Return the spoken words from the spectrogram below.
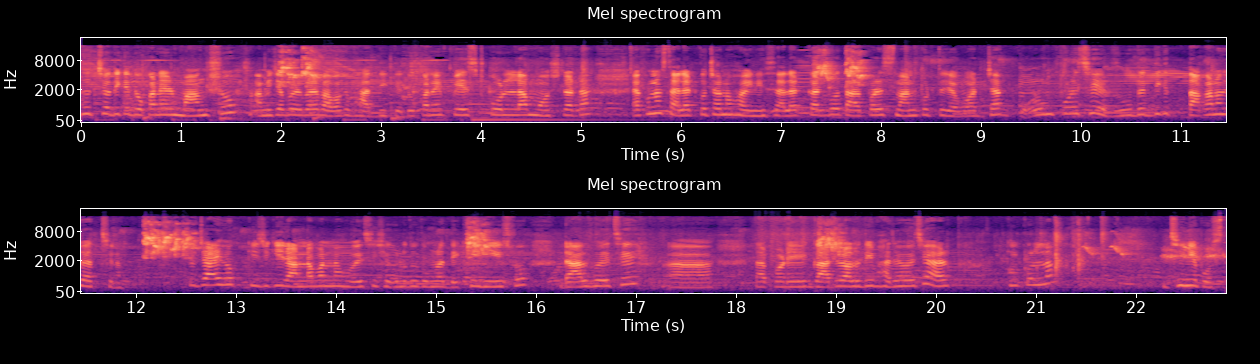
ধুচ্ছে ওদিকে দোকানের মাংস, আমি যাব এবারে বাবাকে ভাত দিতে। দোকানের পেস্ট করলাম মশলাটা এখনও স্যালাড কোচানো হয়নি। স্যালাড কাটবো, তারপরে স্নান করতে যাব। আর যা গরম পড়েছে, রোদের দিকে তাকানো যাচ্ছে না। তো যাই হোক, কী কী রান্নাবান্না হয়েছে সেগুলো তো তোমরা দেখেই নিয়েছো। ডাল হয়েছে তারপরে গাজর, আলু দিয়ে ভাজা হয়েছে, আর কি করলাম? ঝিঙে পোস্ত।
